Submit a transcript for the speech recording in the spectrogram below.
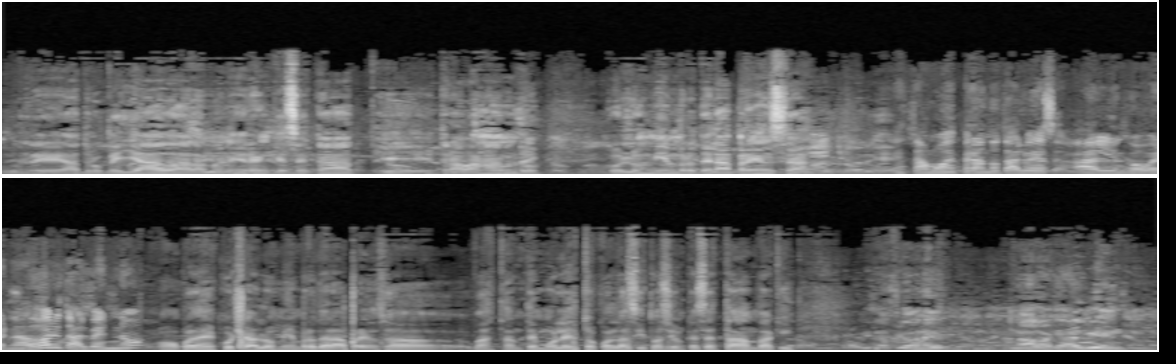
ocurre atropellada la manera en que se está eh, trabajando con los miembros de la prensa. Estamos esperando tal vez al gobernador y tal vez no. Como pueden escuchar, los miembros de la prensa bastante molestos con la situación que se está dando aquí. Improvisaciones, nada va a quedar bien.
